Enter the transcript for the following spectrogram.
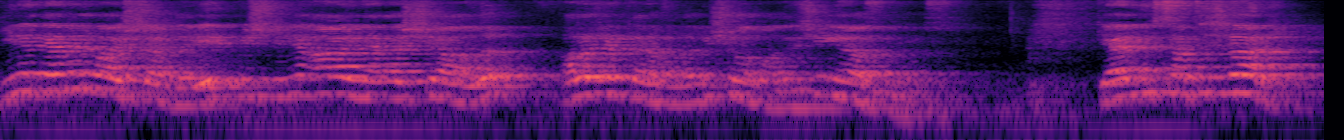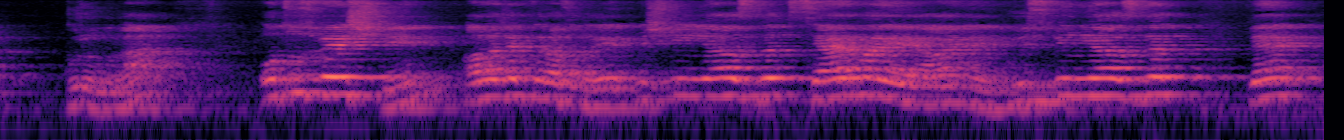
Yine demir başlarda 70 bini aynen aşağı alıp alacak tarafında bir şey olmadığı için yazmıyoruz. Geldik satıcılar grubuna. 35 bin, alacak tarafında 70 bin yazdık. Sermayeye aynen 100 bin yazdık. Ve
